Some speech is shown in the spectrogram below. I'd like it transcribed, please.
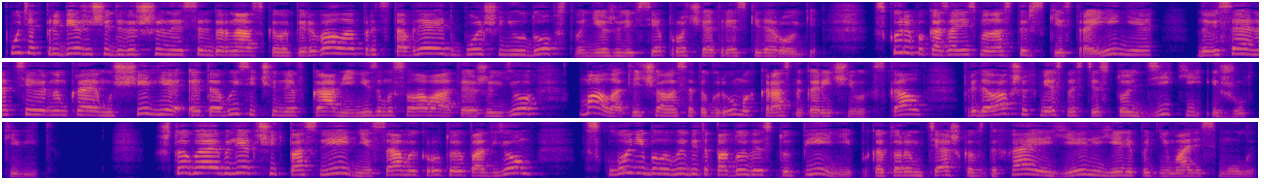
Путь от прибежища до вершины Сен-Бернарского перевала представляет больше неудобства, нежели все прочие отрезки дороги. Вскоре показались монастырские строения. Нависая над северным краем ущелья, это высеченное в камне незамысловатое жилье мало отличалось от угрюмых красно-коричневых скал, придававших местности столь дикий и жуткий вид. Чтобы облегчить последний, самый крутой подъем, в склоне было выбито подобие ступеней, по которым, тяжко вздыхая, еле-еле поднимались мулы.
